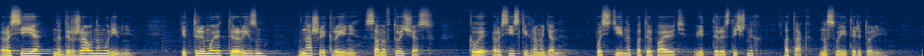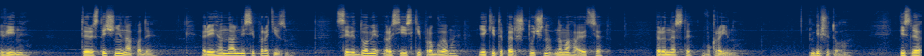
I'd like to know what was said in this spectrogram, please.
Росія на державному рівні підтримує тероризм в нашій країні саме в той час, коли російські громадяни постійно потерпають від терористичних атак на своїй території, війни, терористичні напади, регіональний сепаратизм це відомі російські проблеми, які тепер штучно намагаються перенести в Україну. Більше того, після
